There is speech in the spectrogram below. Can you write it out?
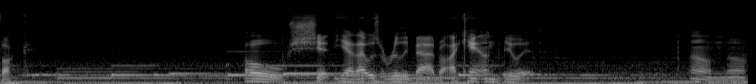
Fuck. Oh, shit. Yeah, that was really bad, but I can't undo it. Oh, no.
